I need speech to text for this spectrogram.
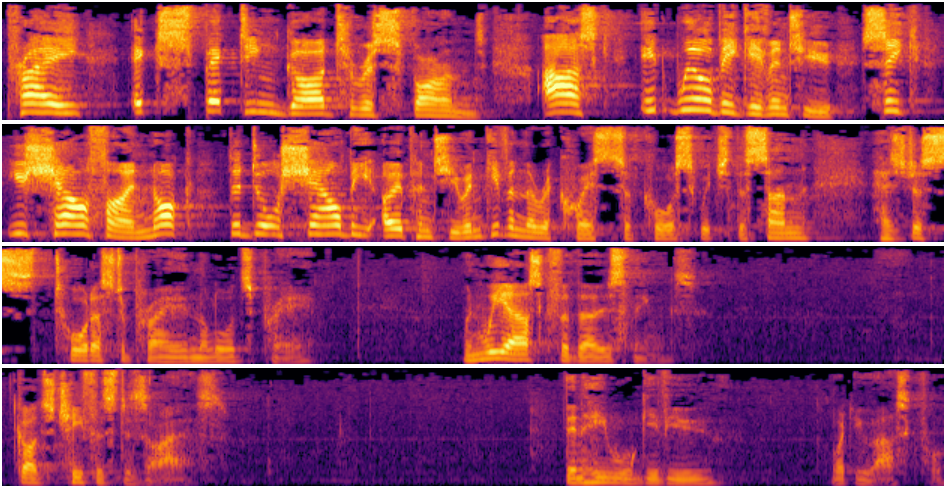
Pray expecting God to respond. Ask, it will be given to you. Seek, you shall find. Knock, the door shall be open to you. And given the requests, of course, which the Son has just taught us to pray in the Lord's Prayer, when we ask for those things, God's chiefest desires, then He will give you what you ask for.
